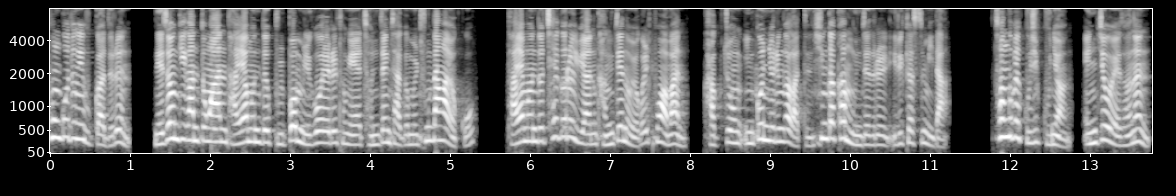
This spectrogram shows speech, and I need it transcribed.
콩고 등의 국가들은 내전 기간 동안 다이아몬드 불법 밀거래를 통해 전쟁 자금을 충당하였고 다이아몬드 채굴을 위한 강제 노역을 포함한 각종 인권 유린과 같은 심각한 문제들을 일으켰습니다. 1999년 NGO에서는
